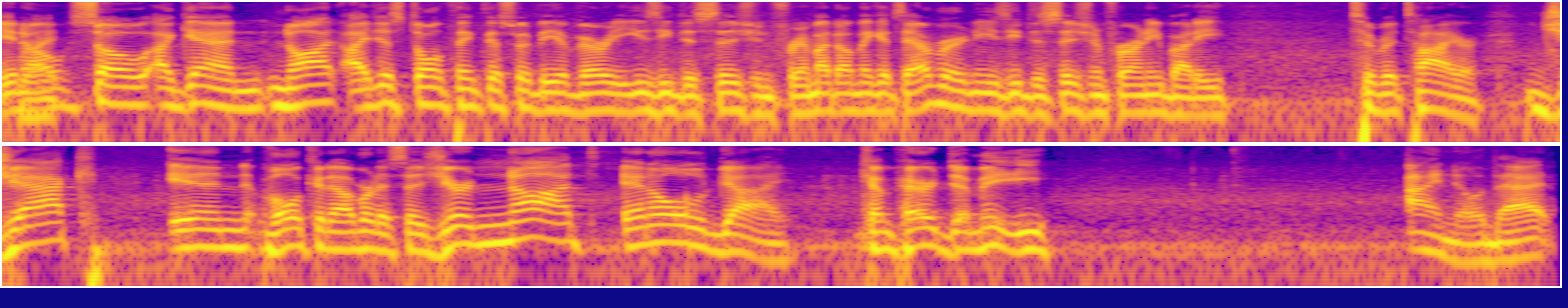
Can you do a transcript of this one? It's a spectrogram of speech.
You know, Right. so again, not. I just don't think this would be a very easy decision for him. I don't think it's ever an easy decision for anybody to retire. Jack in Vulcan, Alberta says, "You're not an old guy compared to me." I know that,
